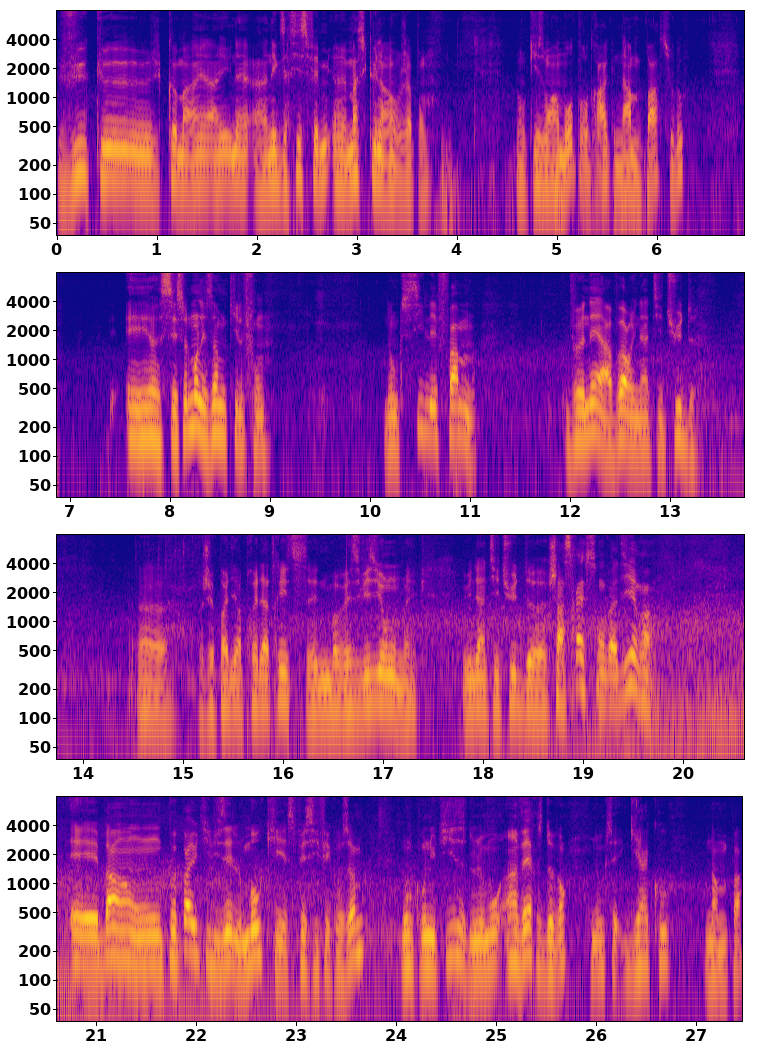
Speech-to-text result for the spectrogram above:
vue que comme un, exercice euh, masculin au Japon. Donc, ils ont un mot pour drague, Nampa, sulu. Et euh, c'est seulement les hommes qui le font. Donc, si les femmes venaient à avoir une attitude euh, je vais pas dire prédatrice, c'est une mauvaise vision, mais une attitude chasseresse, on va dire, et ben on ne peut pas utiliser le mot qui est spécifique aux hommes, donc on utilise le mot inverse devant, donc c'est Gyaku Nampa.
